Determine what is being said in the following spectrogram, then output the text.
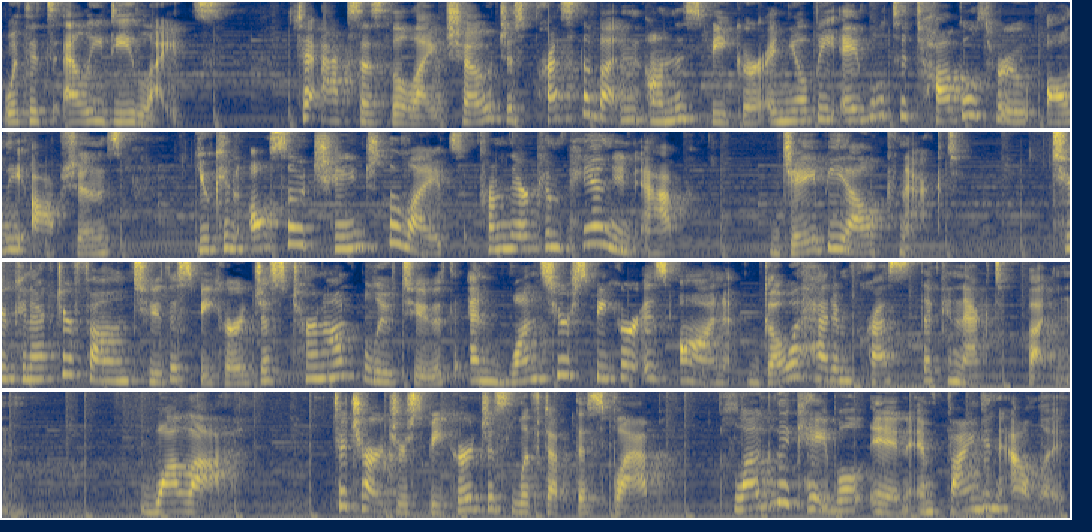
with its LED lights. To access the light show, just press the button on the speaker and you'll be able to toggle through all the options you can also change the lights from their companion app, JBL Connect. To connect your phone to the speaker, just turn on Bluetooth and once your speaker is on, go ahead and press the connect button. Voila! To charge your speaker, just lift up this flap, plug the cable in and find an outlet.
